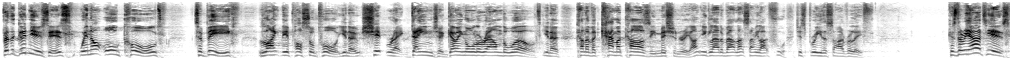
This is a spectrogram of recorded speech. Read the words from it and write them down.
But the good news is, we're not all called to be like the Apostle Paul, you know, shipwreck, danger, going all around the world, you know, kind of a kamikaze missionary. Aren't you glad about that? Something like, just breathe a sigh of relief. Because the reality is,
